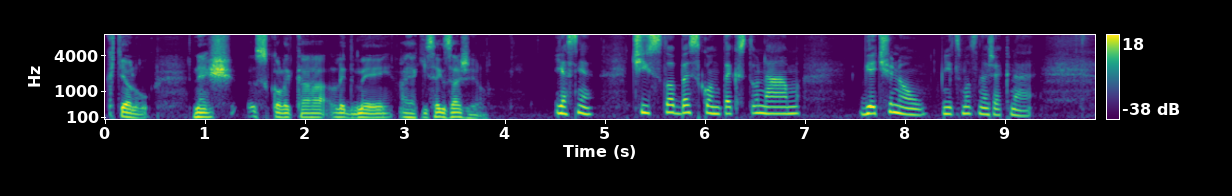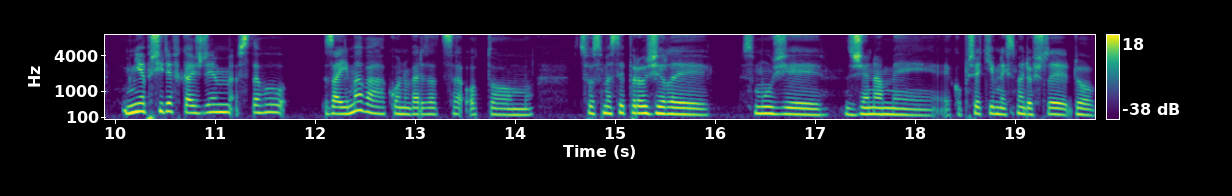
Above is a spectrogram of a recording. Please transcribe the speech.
k tělu, než s kolika lidmi a jaký sex zažil. Jasně. Číslo bez kontextu nám většinou nic moc neřekne. Mně přijde v každém vztahu zajímavá konverzace o tom, co jsme si prožili s muži, s ženami, jako předtím, než jsme došli do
